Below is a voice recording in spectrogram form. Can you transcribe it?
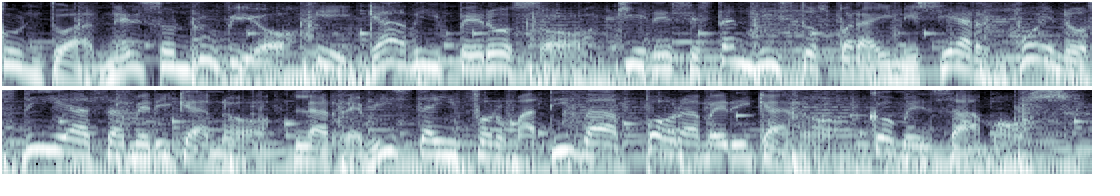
Junto a Nelson Rubio y Gaby Peroso, quienes están listos para iniciar Buenos Días Americano, la revista informativa por americano. Comenzamos.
